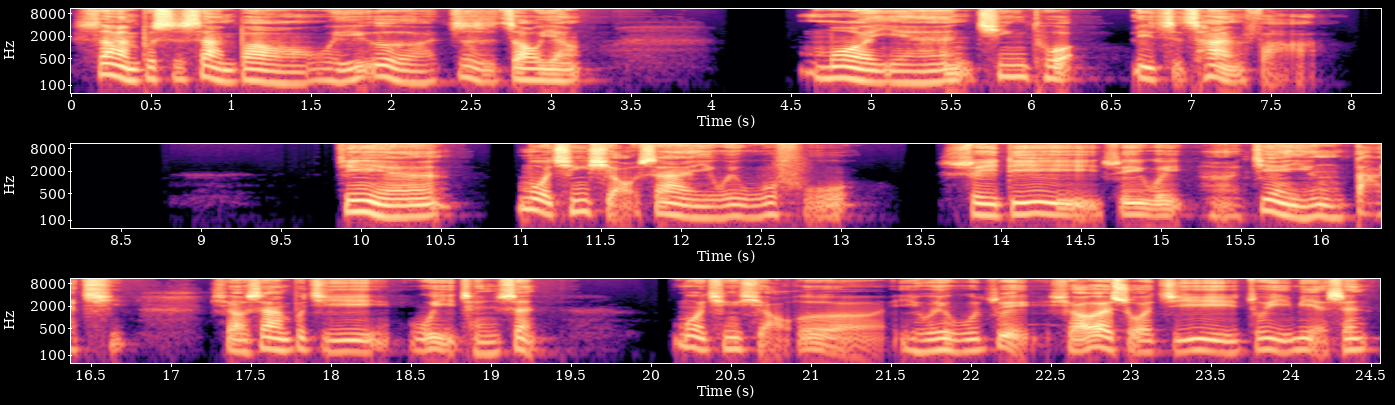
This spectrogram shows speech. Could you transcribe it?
善不是善报，为恶自遭殃。莫言轻托，立此忏法。今言莫轻小善，以为无福。水滴虽微啊，见盈大器。小善不及，无以成圣。莫轻小恶，以为无罪；小恶所及，足以灭身。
